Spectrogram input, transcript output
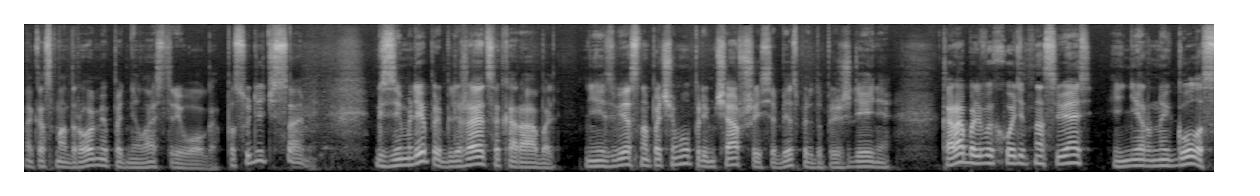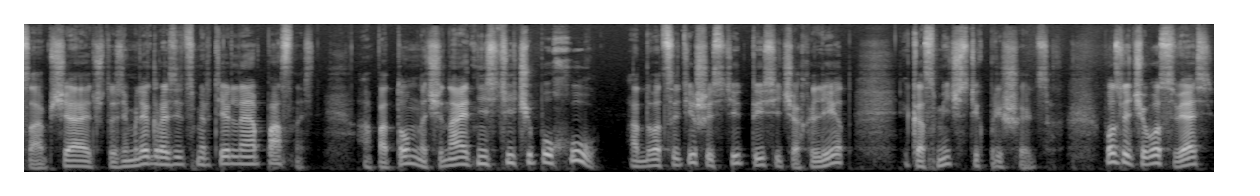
на космодроме поднялась тревога. Посудите сами. К Земле приближается корабль, неизвестно почему примчавшийся без предупреждения. Корабль выходит на связь, и нервный голос сообщает, что Земле грозит смертельная опасность, а потом начинает нести чепуху о 26 тысячах лет и космических пришельцах, после чего связь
